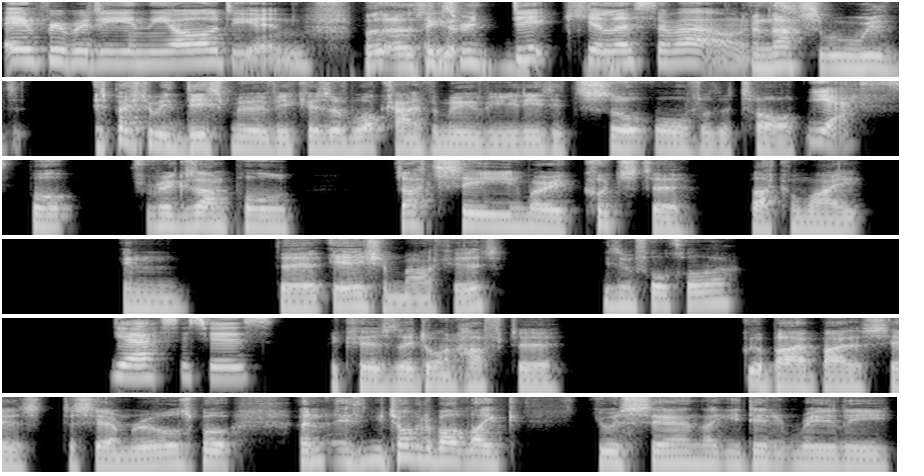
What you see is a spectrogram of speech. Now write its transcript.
everybody in the audience. But I think It's ridiculous amount. and that's with especially with this movie because of what kind of a movie it is. It's so over the top. yes. But for example, that scene where it cuts to black and white in the Asian market is in full color Yes, it is. because they don't have to abide by the same, the same rules. But and you're talking about like you were saying that you didn't really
